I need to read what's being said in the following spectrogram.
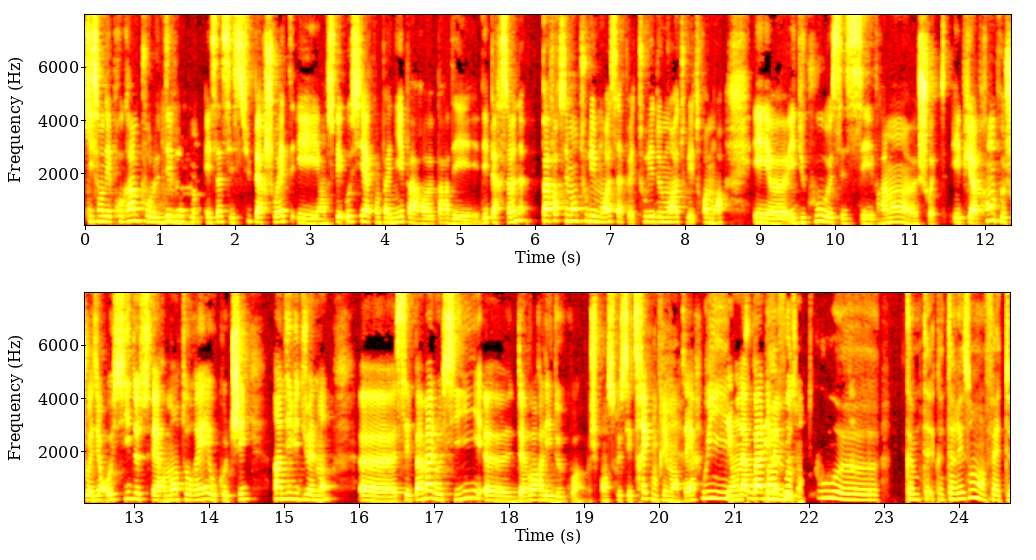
qui sont des programmes pour le mmh. développement. Et ça, c'est super chouette. Et on se fait aussi accompagner par, euh, par des, des, personnes, pas forcément tous les mois, ça peut être tous les deux mois, tous les trois mois. Et, euh, et du coup, c'est vraiment euh, chouette. Et puis après, on peut choisir aussi de se faire mentorer ou coacher individuellement. Euh, c'est pas mal aussi euh, d'avoir les deux, quoi. Je pense que c'est très complémentaire. Oui, et on n'a pas, les mêmes besoins. Tout, comme tu as raison, en fait,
